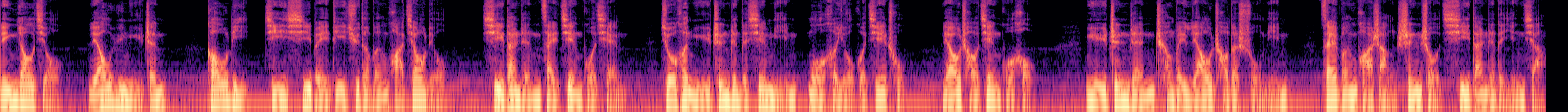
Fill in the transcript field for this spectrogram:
零幺九，辽与女真、高丽及西北地区的文化交流。契丹人在建国前就和女真人的先民漠河有过接触。辽朝建国后，女真人成为辽朝的属民，在文化上深受契丹人的影响。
